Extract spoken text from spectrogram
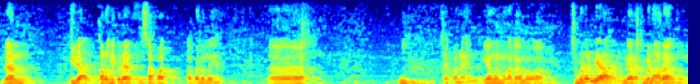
Dan tidak kalau kita lihat filsafat apa namanya eh, siapa namanya yang mengatakan bahwa sebenarnya dia dia kebenaran tuh.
